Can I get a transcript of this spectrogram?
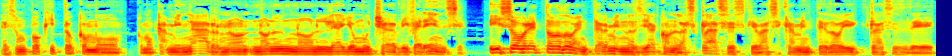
Es un poquito como, como caminar, no, no, no le hallo mucha diferencia. Y sobre todo en términos ya con las clases, que básicamente doy clases de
